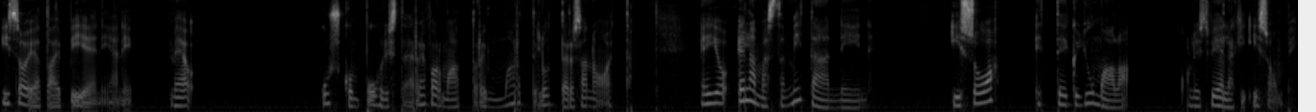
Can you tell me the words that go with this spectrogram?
isoja tai pieniä, niin me uskon puhdistaja reformaattori Martti Luther sanoo, että ei ole elämässä mitään niin isoa, etteikö Jumala olisi vieläkin isompi.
